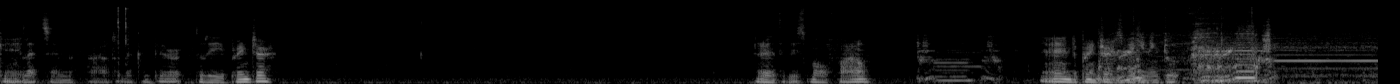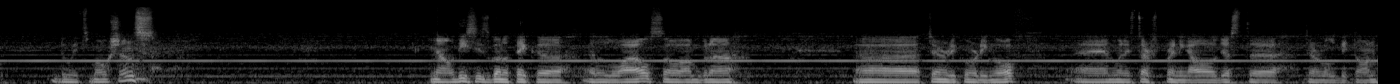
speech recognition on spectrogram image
Okay let's send the file to the computer to the printer. Relatively small file and the printer is beginning to do its motions. Now this is gonna take a, a little while so I'm gonna uh, turn recording off. And when it starts printing I'll just uh, turn a little bit on.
